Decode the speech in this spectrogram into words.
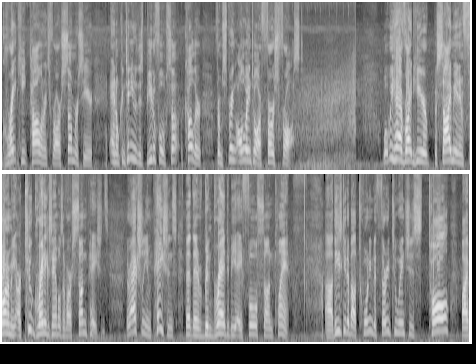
great heat tolerance for our summers here, and it'll continue this beautiful color from spring all the way until our first frost. What we have right here beside me and in front of me are two great examples of our SunPatiens. They're actually impatiens that have been bred to be a full sun plant. Uh, these get about 20 to 32 inches tall by,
